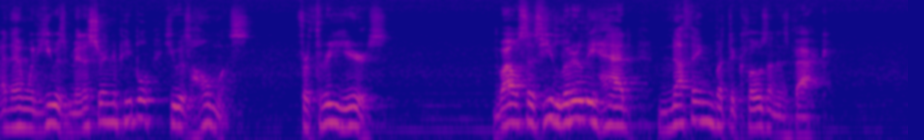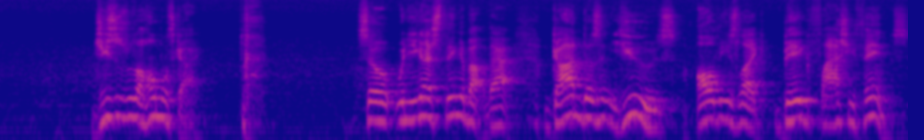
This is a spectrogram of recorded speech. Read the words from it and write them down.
And then when he was ministering to people, he was homeless for three years. The Bible says he literally had nothing but the clothes on his back. Jesus was a homeless guy. so when you guys think about that, God doesn't use all these like big flashy things.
